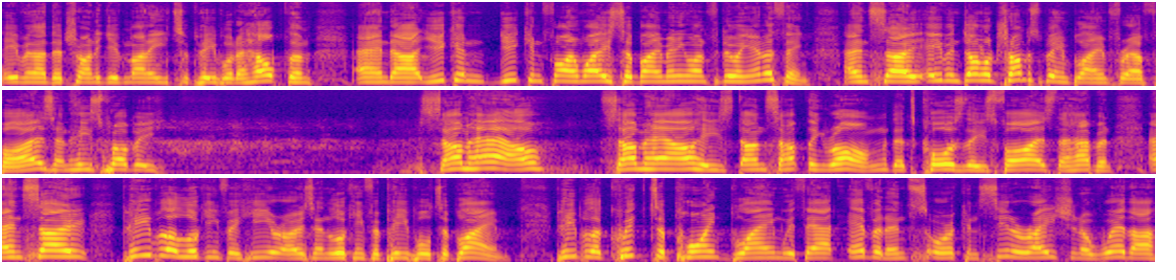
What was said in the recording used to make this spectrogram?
even though they're trying to give money to people to help them. And uh, you can you can find ways to blame anyone for doing anything. And so even Donald Trump's been blamed for our fires, and he's probably somehow Somehow he's done something wrong that's caused these fires to happen. And so people are looking for heroes and looking for people to blame. People are quick to point blame without evidence or a consideration of whether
